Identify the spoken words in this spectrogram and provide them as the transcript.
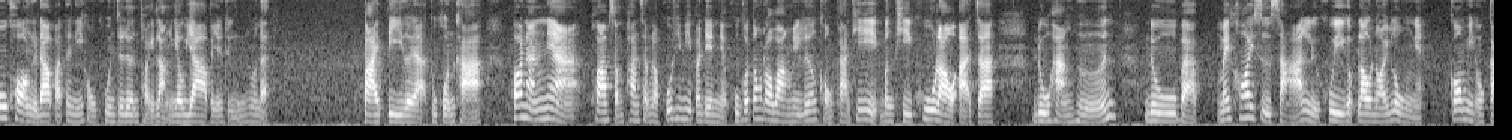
คู่ครองหรือดาวปัตตานีของคุณจะเดินถอยหลังยาวๆ ไปจนถึงนู่นแหละปลายปีเลยอะทุกคนขาเพราะนั้นเนี่ยความสัมพันธ์สำหรับคู่ที่มีประเด็นเนี่ยคุณก็ต้องระวังในเรื่องของการที่บางทีคู่เราอาจจะดูห่างเหิน ดูแบบไม่ค่อยสื่อสารหรือคุยกับเราน้อยลงเนี่ยก็มีโอก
